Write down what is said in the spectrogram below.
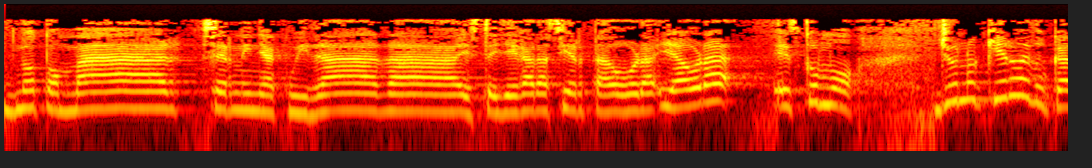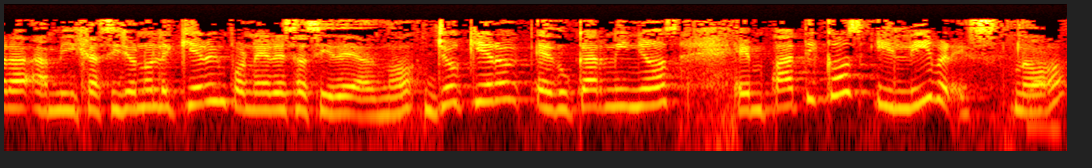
no tomar, ser niña cuidada, este llegar a cierta hora y ahora es como yo no quiero educar a, a mi hija si yo no le quiero imponer esas ideas, ¿no? Yo quiero educar niños empáticos y libres, ¿no? Claro.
